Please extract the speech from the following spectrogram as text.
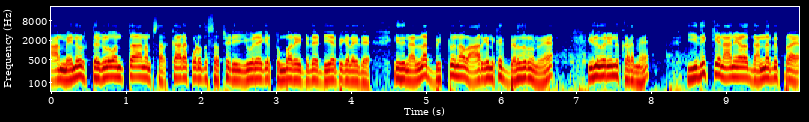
ಆ ಮೆನೂರ್ ತಗೊಳ್ಳುವಂಥ ನಮ್ಮ ಸರ್ಕಾರ ಕೊಡೋದು ಸಬ್ಸಿಡಿ ಯೂರಿಯಾಗೆ ತುಂಬ ರೇಟ್ ಇದೆ ಡಿ ಎ ಪಿಗೆಲ್ಲ ಇದೆ. ಇದನ್ನೆಲ್ಲ ಬಿಟ್ಟು ನಾವು ಆರ್ಗ್ಯಾನಿಕಾಗಿ ಬೆಳೆದ್ರೂ ಇಳುವರಿನೂ ಕಡಿಮೆ. ಇದಕ್ಕೆ ನಾನು ಹೇಳೋದು ನನ್ನ ಅಭಿಪ್ರಾಯ.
